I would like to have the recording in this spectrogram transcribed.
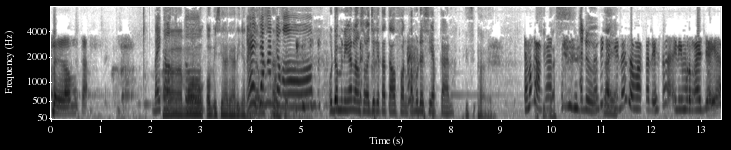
Belum kak. baik kalau Eh, gitu. mau Om isi hari-harinya Eh? Nggak jangan dong om. Udah mendingan langsung aja kita telepon. Kamu udah siap kan? Isi air. Emang kakak? Aduh. Nanti Kak ya. Gina sama Kak Desta ini murung aja ya.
